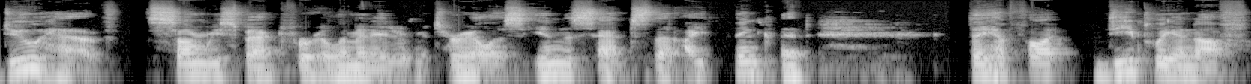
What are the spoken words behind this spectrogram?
do have some respect for eliminative materialists in the sense that I think that they have thought deeply enough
